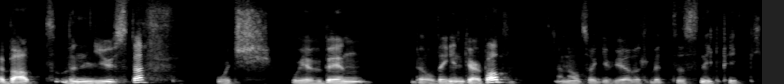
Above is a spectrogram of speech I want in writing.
about the new stuff which we have been building in Curipod, and also give you a little bit of sneak peek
